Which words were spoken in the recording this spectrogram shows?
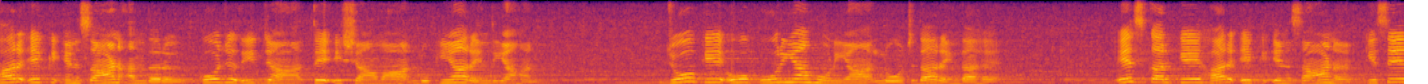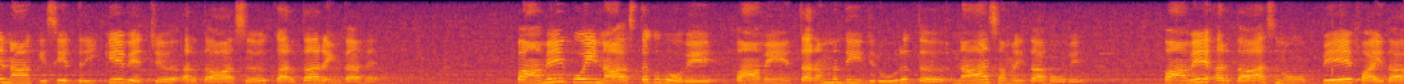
ਹਰ ਇੱਕ ਇਨਸਾਨ ਅੰਦਰ ਕੁਝ ਰੀਝਾਂ ਤੇ ਇਛਾਵਾਂ ਲੁਕੀਆਂ ਰਹਿੰਦੀਆਂ ਹਨ। ਜੋ ਕਿ ਉਹ ਪੂਰੀਆਂ ਹੋਣੀਆਂ ਲੋਚਦਾ ਰਹਿੰਦਾ ਹੈ। ਇਸ ਕਰਕੇ ਹਰ ਇੱਕ ਇਨਸਾਨ ਕਿਸੇ ਨਾ ਕਿਸੇ ਤਰੀਕੇ ਵਿੱਚ ਅਰਦਾਸ ਕਰਦਾ ਰਹਿੰਦਾ ਹੈ। ਭਾਵੇਂ ਕੋਈ ਨਾਸਤਕ ਹੋਵੇ, ਭਾਵੇਂ ਧਰਮ ਦੀ ਜ਼ਰੂਰਤ ਨਾ ਸਮਝਦਾ ਹੋਵੇ, ਭਾਵੇਂ ਅਰਦਾਸ ਨੂੰ ਬੇਫਾਇਦਾ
